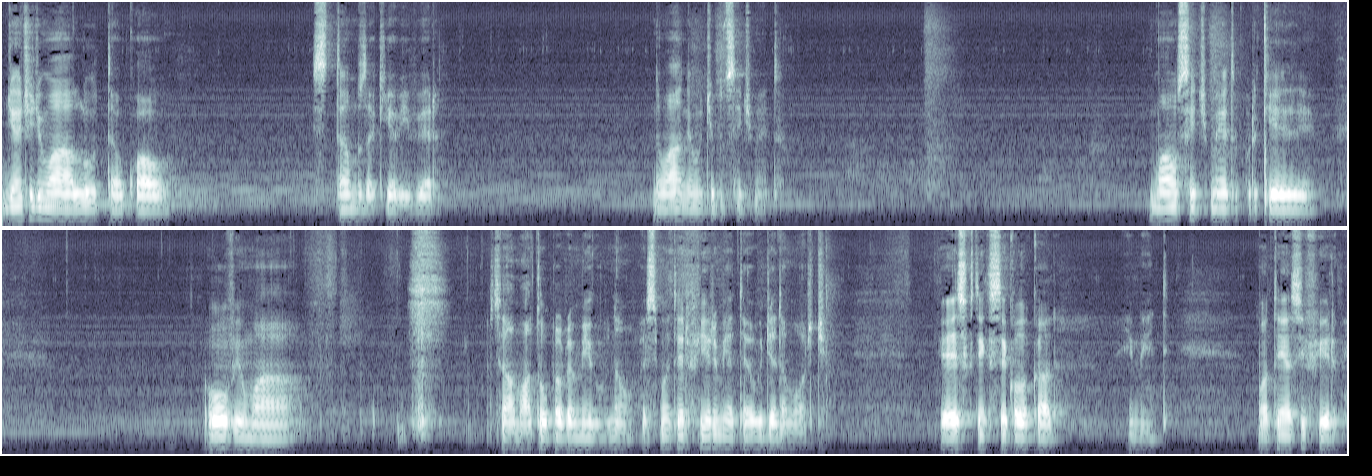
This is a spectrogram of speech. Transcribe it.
diante de uma luta ao qual estamos aqui a viver, não há nenhum tipo de sentimento. Não há um sentimento porque houve uma. Se ela matou o próprio amigo. Não, vai se manter firme até o dia da morte. E é isso que tem que ser colocado em mente. Mantenha-se firme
